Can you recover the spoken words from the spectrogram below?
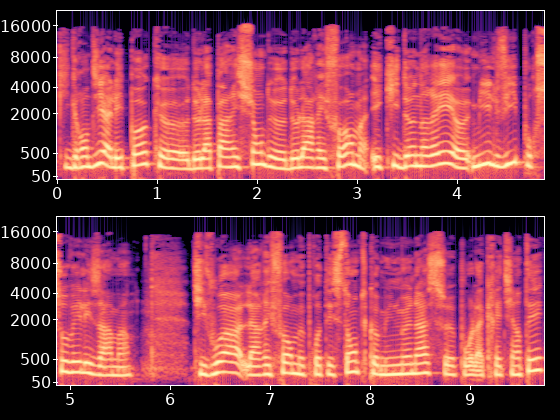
qui grandit à l'époque euh, de l'apparition de, la Réforme et qui donnerait euh, mille vies pour sauver les âmes, qui voit la Réforme protestante comme une menace pour la chrétienté.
